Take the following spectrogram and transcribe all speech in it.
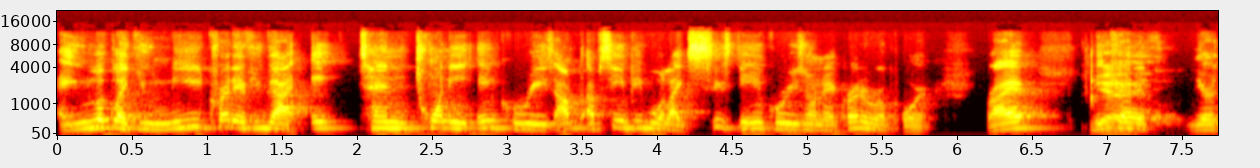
And you look like you need credit if you got 8, 10, 20 inquiries. I've, I've seen people with like 60 inquiries on their credit report, right? Yeah. Because you're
